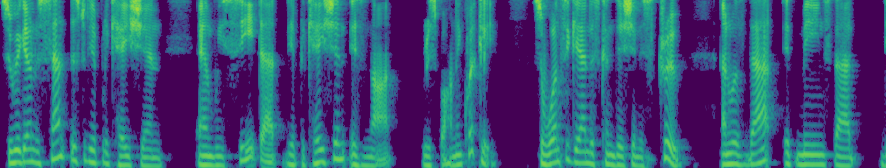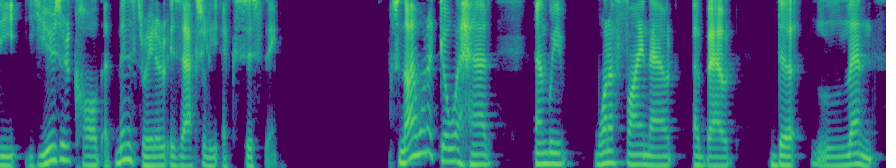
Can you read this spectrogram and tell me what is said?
So we're going to send this to the application and we see that the application is not responding quickly. So once again, this condition is true. And with that, it means that the user called administrator is actually existing. So now I want to go ahead and we want to find out about the length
